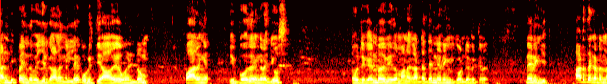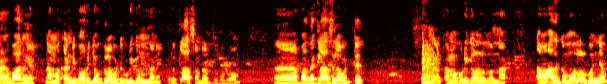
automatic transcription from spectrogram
கண்டிப்பாக இந்த வெயில் காலங்களிலே குடித்தே ஆக வேண்டும். பாருங்கள் இப்போது எங்களோட ஜூஸ் நூற்றுக்கு எண்பது வீதமான கட்டத்தை நெருங்கி கொண்டு இருக்கிறது. நெருங்கிட்டு. அடுத்த கட்டம் நாங்கள் பாருங்கள் நம்ம கண்டிப்பாக ஒரு ஜொக்கில் விட்டு குடிக்கணும் தானே ஒரு கிளாஸ் ஒன்று எடுத்துக்கொள்வோம். அப்போ அந்த கிளாஸில் விட்டு நம்ம குடிக்கணும்னு சொன்னால் நாம் அதுக்கு முதல்ல ஒரு கொஞ்சம்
